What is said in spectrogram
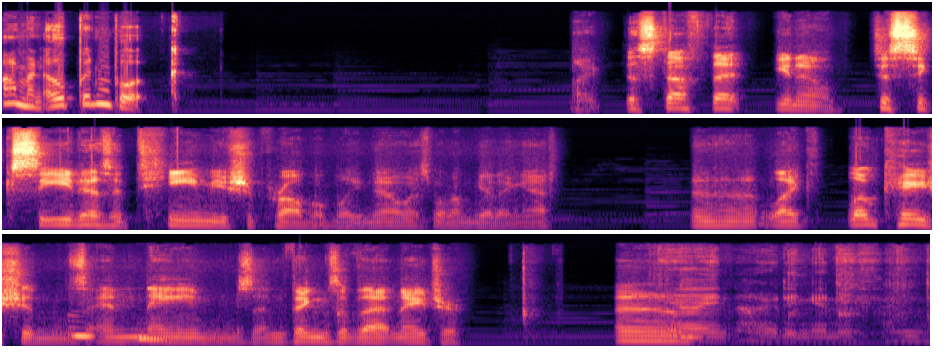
I'm an open book. Like the stuff that you know to succeed as a team you should probably know is what i'm getting at. Uh, like locations and names and things of that nature. Um, yeah, I ain't hiding anything.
